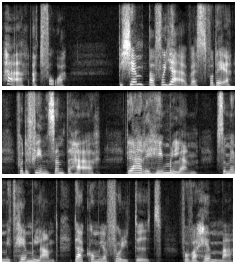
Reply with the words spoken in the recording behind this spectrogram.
här att få. Vi kämpar förgäves för det, för det finns inte här. Det är i himlen som är mitt hemland. Där kommer jag fullt ut få vara hemma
